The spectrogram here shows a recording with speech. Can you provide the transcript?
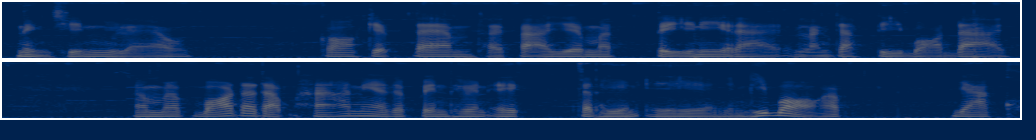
1 ชิ้นอยู่แล้ว ก็เก็บแต้มสายฟ้าเยอะมาตีนี่ก็ได้ หลังจากตีบอสได้สำหรับบอสระดับ hard เนี่ยจะเป็นเทิร์น X กับเทิร์น A อย่างที่บอกครับ ยากโค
